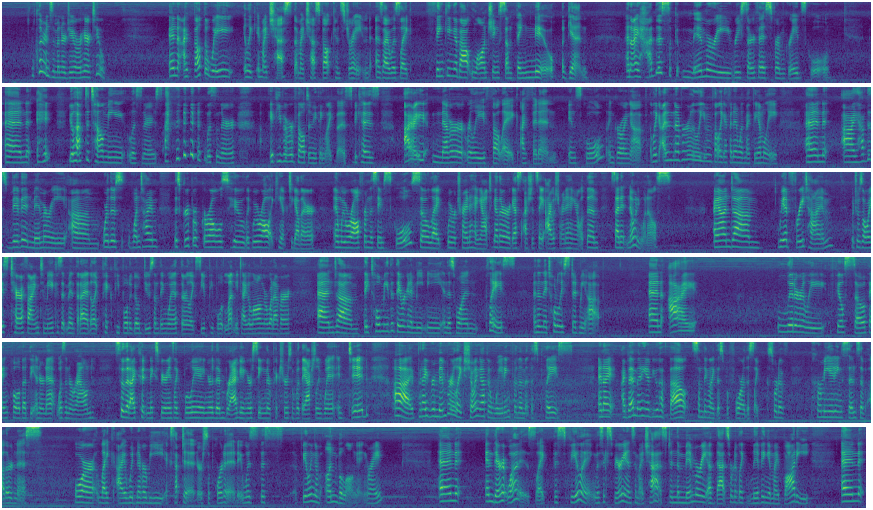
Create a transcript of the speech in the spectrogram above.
I'm clearing some energy over here too. And I felt the way, like in my chest, that my chest felt constrained as I was like thinking about launching something new again. And I had this like, memory resurface from grade school. And You'll have to tell me, listeners, listener, if you've ever felt anything like this because I never really felt like I fit in in school and growing up. Like I never really even felt like I fit in with my family. And I have this vivid memory um, where this one time this group of girls who like we were all at camp together and we were all from the same school so like we were trying to hang out together i guess i should say i was trying to hang out with them because i didn't know anyone else and um, we had free time, which was always terrifying to me because it meant that I had to like pick people to go do something with or like see if people would let me tag along or whatever. And um, they told me that they were going to meet me in this one place, and then they totally stood me up. And I literally feel so thankful that the internet wasn't around so that I couldn't experience like bullying or them bragging or seeing their pictures of what they actually went and did. I, but I remember like showing up and waiting for them at this place. And I, I bet many of you have felt something like this before this like sort of permeating sense of otherness or like I would never be accepted or supported. It was this feeling of unbelonging, right? And and there it was, like this feeling, this experience in my chest and the memory of that sort of like living in my body. And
